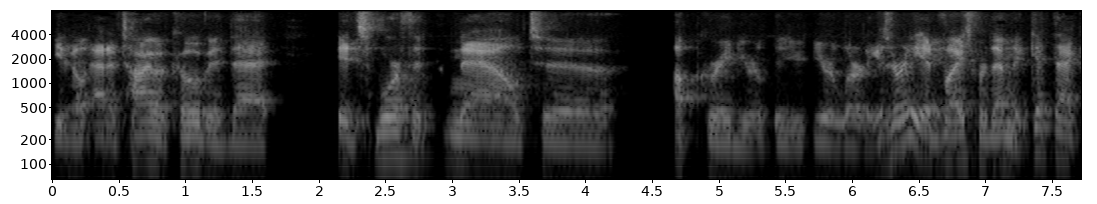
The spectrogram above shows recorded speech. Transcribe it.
you know, at a time of COVID that it's worth it now to upgrade your your learning. Is there any advice for them to get that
